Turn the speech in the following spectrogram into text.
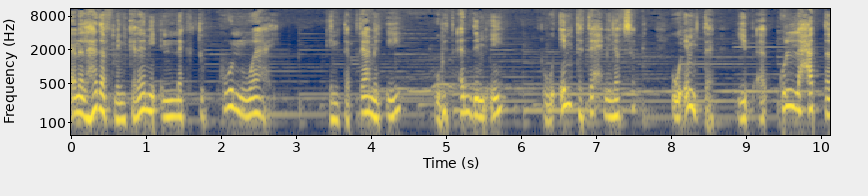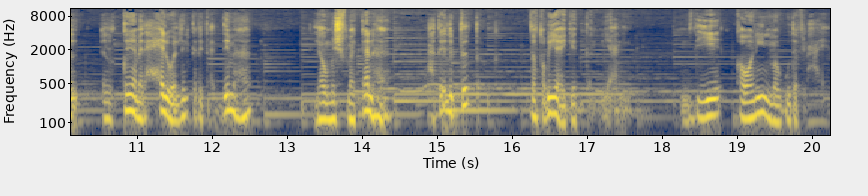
أنا الهدف من كلامي إنك تكون واعي. أنت بتعمل إيه؟ وبتقدم إيه؟ وإمتى تحمي نفسك؟ وإمتى يبقى كل حتى القيم الحلوة اللي أنت بتقدمها لو مش في مكانها هتقلب ضدك. ده طبيعي جدا يعني دي قوانين موجودة في الحياة.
